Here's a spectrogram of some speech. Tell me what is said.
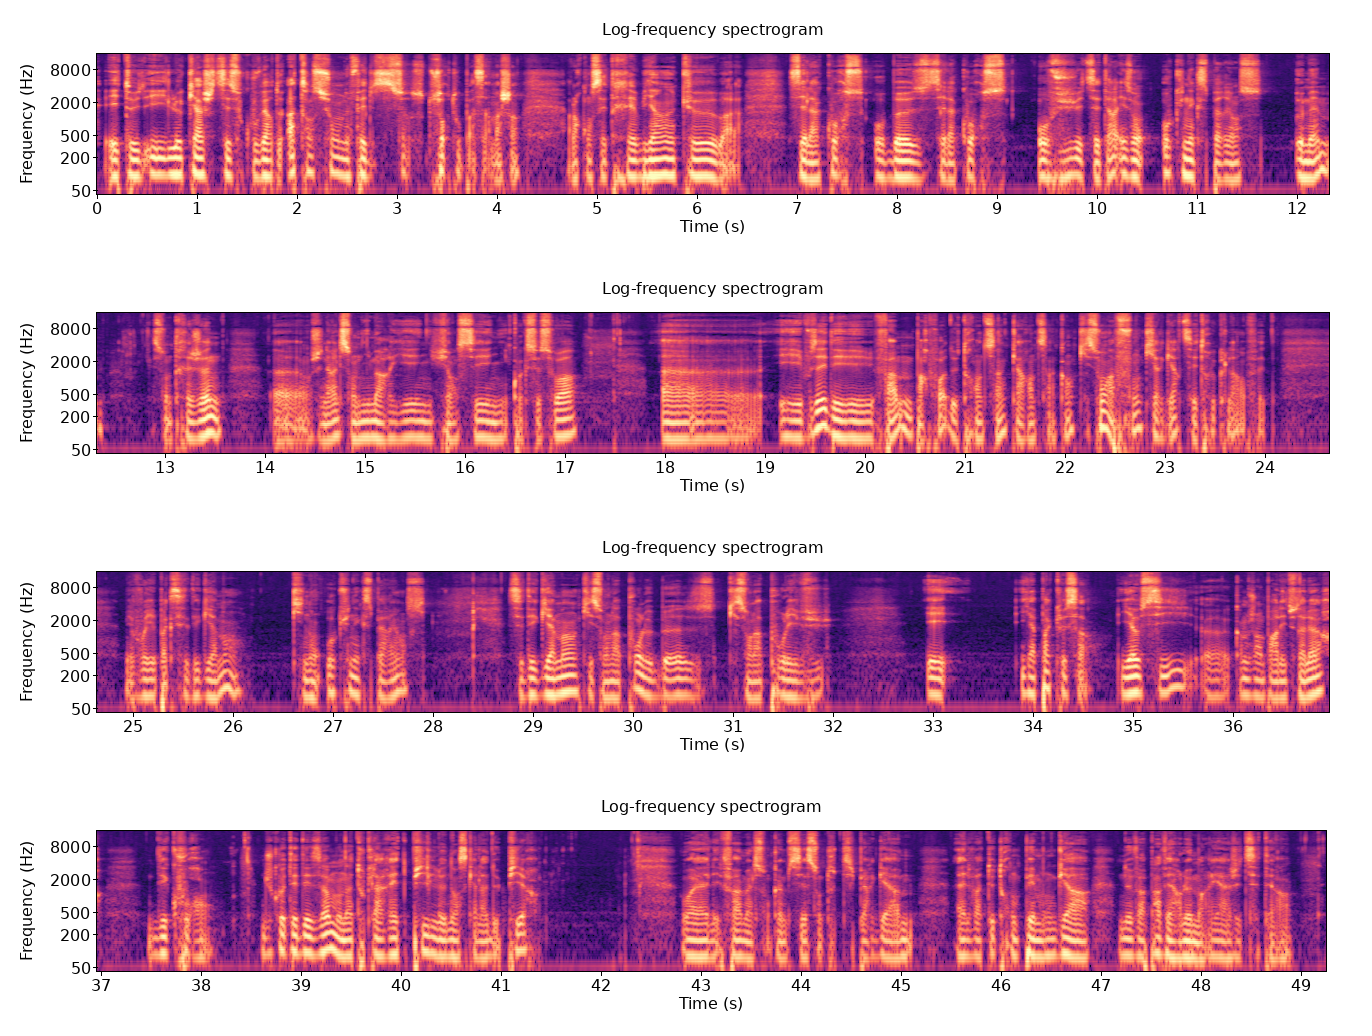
Et, te, il le cache, c'est sous couvert de attention, ne faites surtout pas ça, machin. Alors qu'on sait très bien que, voilà, c'est la course au buzz, c'est la course au vues, etc. Ils ont aucune expérience eux-mêmes. Ils sont très jeunes. Euh, en général, ils sont ni mariés, ni fiancés, ni quoi que ce soit. Euh, et vous avez des femmes, parfois de 35, 45 ans, qui sont à fond, qui regardent ces trucs-là, en fait. Mais vous voyez pas que c'est des gamins qui n'ont aucune expérience. C'est des gamins qui sont là pour le buzz, qui sont là pour les vues. Et il n'y a pas que ça. Il y a aussi, euh, comme j'en parlais tout à l'heure, des courants. Du côté des hommes, on a toute la red pill dans ce cas-là de pire ouais, les femmes, elles sont comme si elles sont toutes hyper gamme, elle va te tromper mon gars, ne va pas vers le mariage, etc.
